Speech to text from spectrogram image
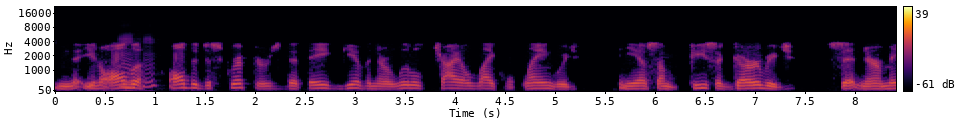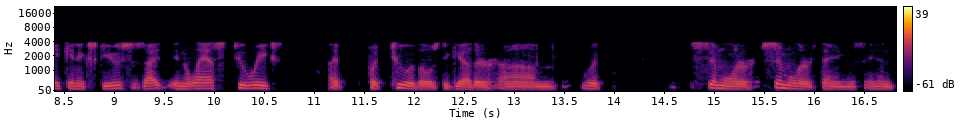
you know all Mhm. the all the descriptors that they give in their little childlike language and you have some piece of garbage sitting there making excuses i in the last two weeks i put two of those together um, with similar similar things and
